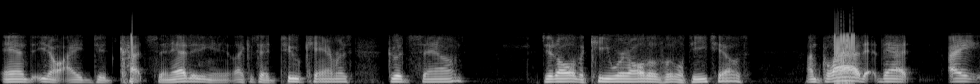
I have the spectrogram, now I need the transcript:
And you know, I did cuts and editing, and like I said, two cameras, good sound. Did all the keyword, all those little details. I'm glad that I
